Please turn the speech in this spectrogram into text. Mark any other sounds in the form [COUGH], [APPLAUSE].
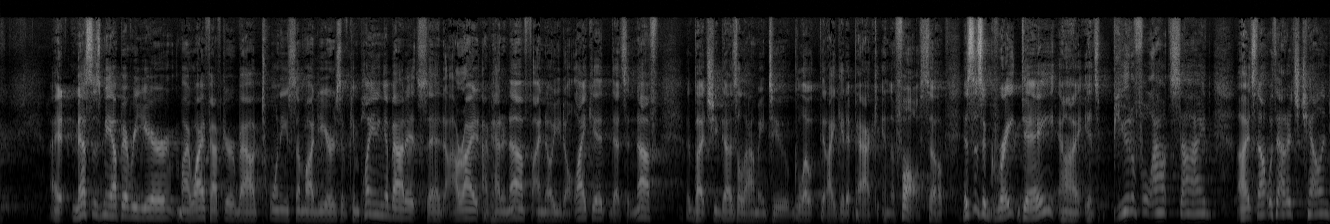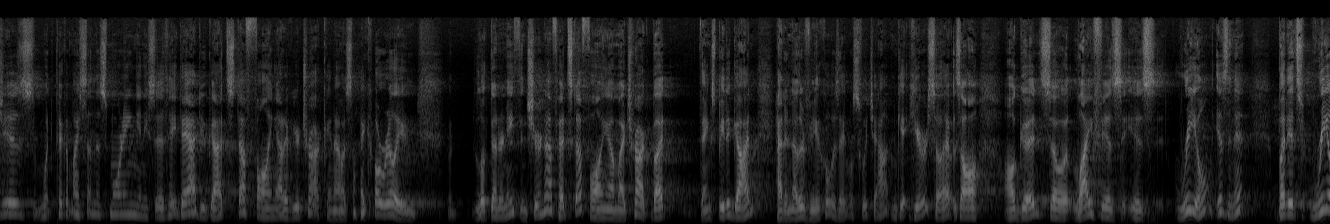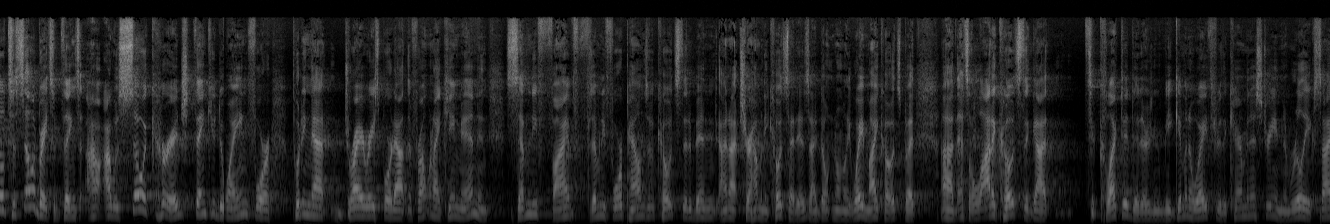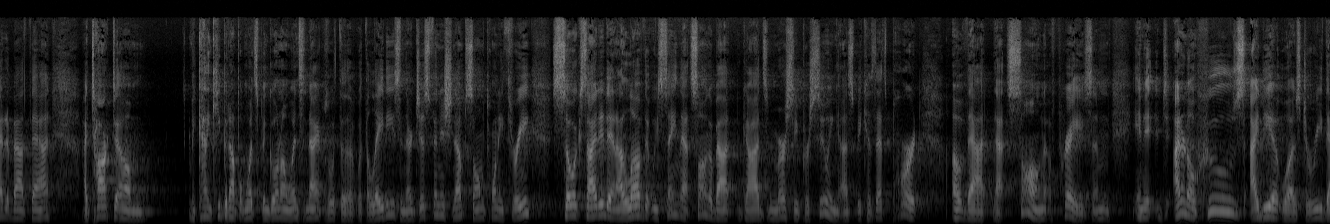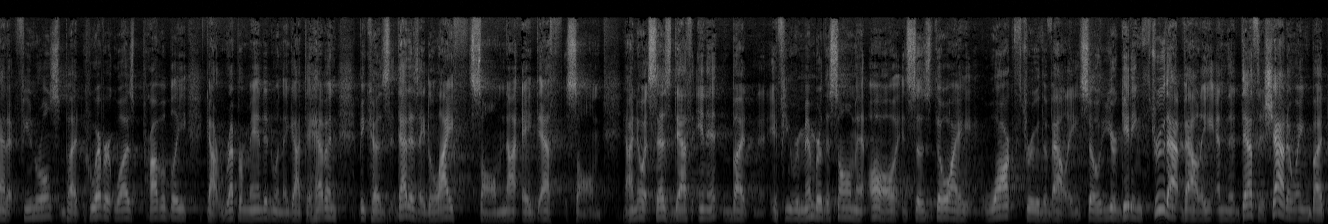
It messes me up every year. My wife, after about 20 some odd years of complaining about it, said, All right, I've had enough. I know you don't like it. That's enough but she does allow me to gloat that I get it back in the fall. So this is a great day. Uh, it's beautiful outside. Uh, it's not without its challenges. Went to pick up my son this morning, and he says, "Hey, Dad, you've got stuff falling out of your truck." And I was [LAUGHS] like, "Oh, really?" And looked underneath, and sure enough, had stuff falling out of my truck. But thanks be to God, had another vehicle, was able to switch out and get here. So that was all all good. So life is is real, isn't it? But it's real to celebrate some things. I, I, was so encouraged. Thank you, Dwayne, for putting that dry erase board out in the front when I came in, and 75, 74 pounds of coats that have been, I'm not sure how many coats that is. I don't normally weigh my coats, but uh, that's a lot of coats that got collected that are going to be given away through the care ministry, and I'm really excited about that. I talked to um, been kind of keeping up on what's been going on Wednesday night with the with the ladies, and they're just finishing up Psalm 23. So excited, and I love that we sang that song about God's mercy pursuing us because that's part of that that song of praise. And, and it, I don't know whose idea it was to read that at funerals, but whoever it was probably got reprimanded when they got to heaven because that is a life psalm, not a death psalm. I know it says death in it, but if you remember the psalm at all, it says, Though I walk through the valley. So you're getting through that valley, and the death is shadowing, but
